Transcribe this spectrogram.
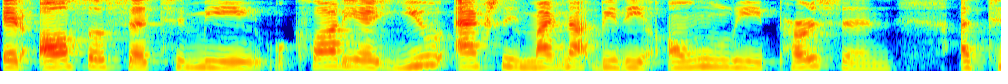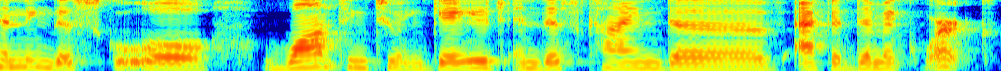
it also said to me, well, Claudia, you actually might not be the only person attending this school wanting to engage in this kind of academic work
